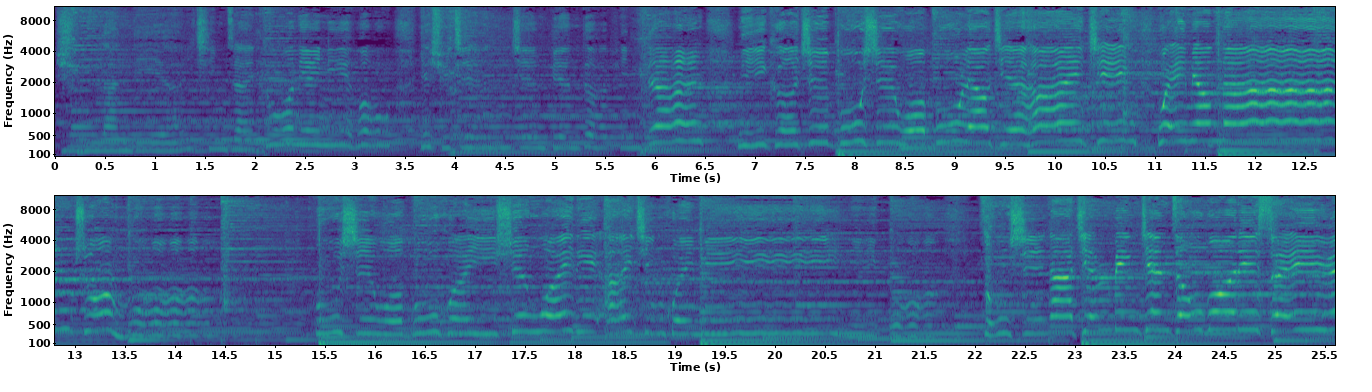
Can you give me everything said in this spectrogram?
绚烂的爱情在多年以后，也许渐渐变得平淡。你可知不是我不了解爱情微妙难捉摸，不是我不怀疑弦外的爱情会明那肩并肩走过的岁月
